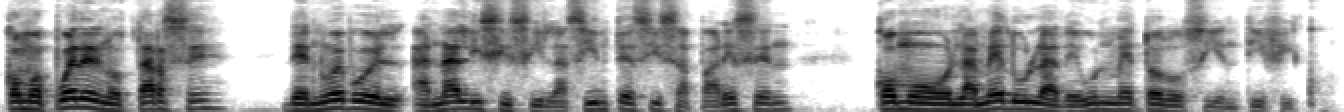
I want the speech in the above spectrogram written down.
Como puede notarse, de nuevo el análisis y la síntesis aparecen como la médula de un método científico.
